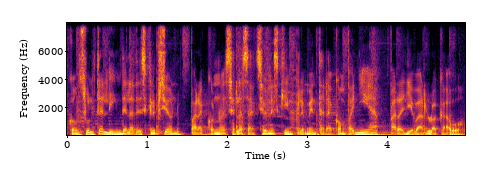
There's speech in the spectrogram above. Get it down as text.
Consulta el link de la descripción para conocer las acciones que implementa la compañía para llevarlo a cabo.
